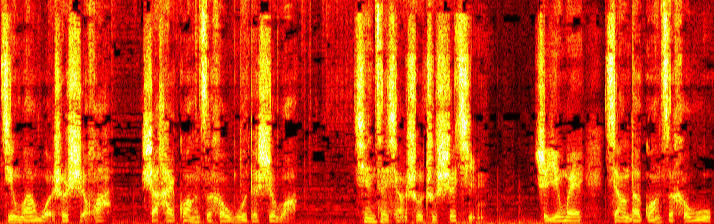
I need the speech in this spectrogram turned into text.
今晚我说实话，杀害光子和雾的是我。现在想说出实情，是因为想到光子和雾，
